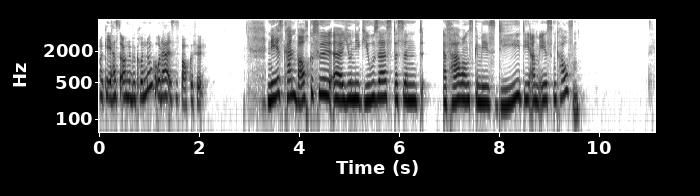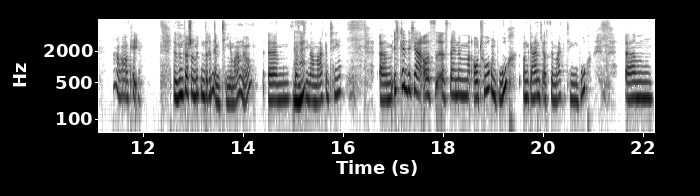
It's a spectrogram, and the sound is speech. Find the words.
Okay, hast du auch eine Begründung oder ist es Bauchgefühl? Nee, ist kein Bauchgefühl. Uh, unique Users, das sind erfahrungsgemäß die, die am ehesten kaufen. Ah, okay. Da sind wir schon mittendrin im Thema, ne? Ähm, beim mhm. Thema Marketing. Ähm, ich kenne dich ja aus, aus deinem Autorenbuch und gar nicht aus dem Marketingbuch. Ähm,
